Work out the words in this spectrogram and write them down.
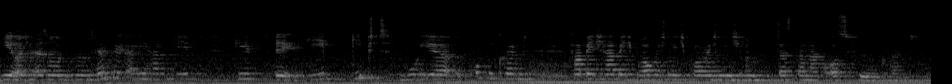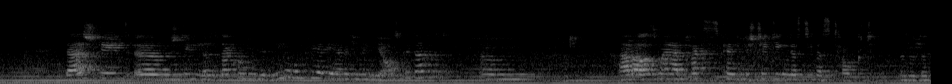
die euch also so ein Template an die Hand gibt, gibt, äh, gibt, wo ihr gucken könnt, habe ich, habe ich, brauche ich nicht, brauche ich nicht und das danach ausfüllen könnt. Da steht, äh, steht also da kommt diese Gliederung her, die habe ich mir nicht ausgedacht. Ähm, aber aus meiner Praxis kann ich bestätigen, dass die was taugt. Also das,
